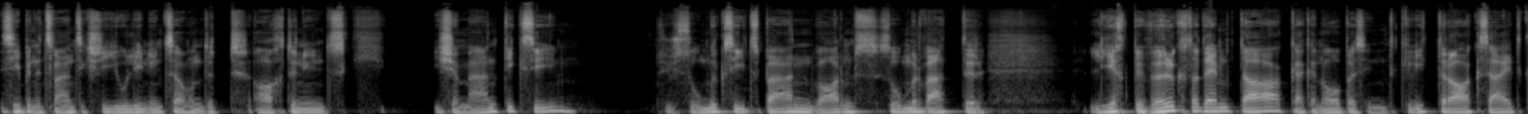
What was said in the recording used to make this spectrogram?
27. Juli 1998 war ein Montag. Es war Sommer in Bern, warmes Sommerwetter. Leicht bewölkt an diesem Tag. Gegen oben sind Gewitter angesagt.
